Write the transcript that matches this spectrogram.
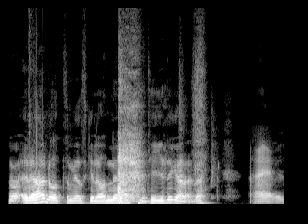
är det här något som jag skulle ha nämnt tidigare eller? Nej,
